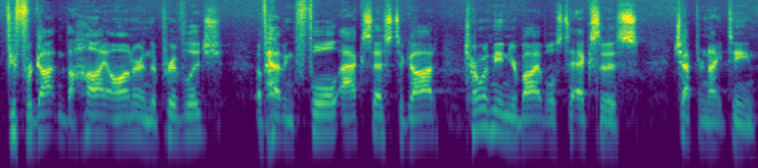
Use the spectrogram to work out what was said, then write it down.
if you've forgotten the high honor and the privilege of having full access to God, turn with me in your Bibles to Exodus chapter 19.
